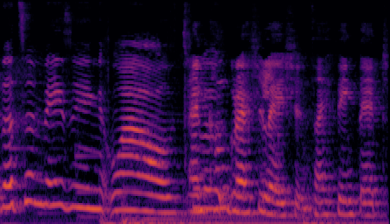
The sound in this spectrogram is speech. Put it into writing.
that's amazing. Wow. and congratulations. I think that,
